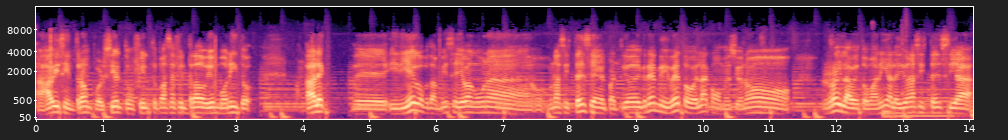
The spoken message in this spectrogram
a Javi Cintrón, por cierto, un filtro, pase filtrado bien bonito. Alex eh, y Diego también se llevan una, asistencia en el partido del gremio y Beto, ¿verdad? Como mencionó Roy, la Betomanía le dio una asistencia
